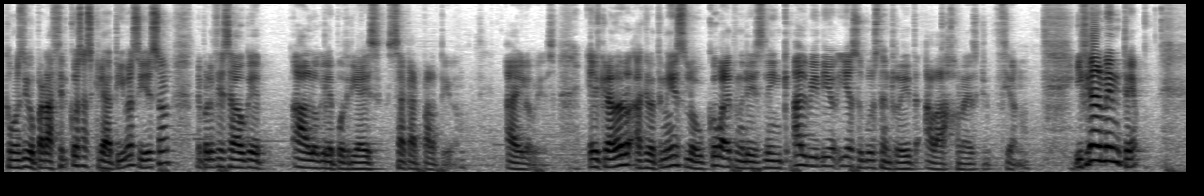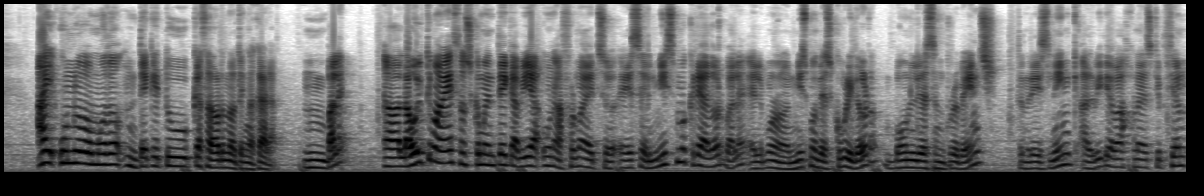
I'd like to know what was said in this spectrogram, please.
como os digo, para hacer cosas creativas y eso, me parece algo que, a lo que le podríais sacar partido. Ahí lo veis. El creador, aquí lo tenéis, Lowco, ¿vale? Tendréis link al vídeo y a su puesto en Reddit abajo en la descripción. Y finalmente, hay un nuevo modo de que tu cazador no tenga cara, ¿vale? Ah, la última vez os comenté que había una forma, de hecho, es el mismo creador, ¿vale? El, bueno, el mismo descubridor, Boneless Revenge, tendréis link al vídeo abajo en la descripción,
